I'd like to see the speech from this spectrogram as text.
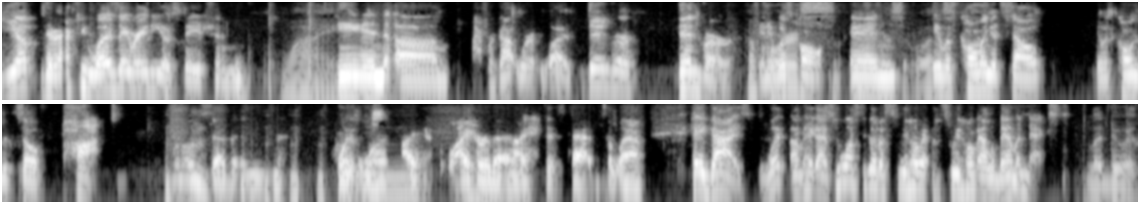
Yep. There actually was a radio station Why? in, um, I forgot where it was. Denver. Denver. Of and it was called, course. Of and it was. it was calling itself, it was calling itself Pot 107.1. I, I heard that and I just had to laugh. Hey guys, what, um, hey guys, who wants to go to Sweet Home, Sweet Home Alabama next? Let's do it.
